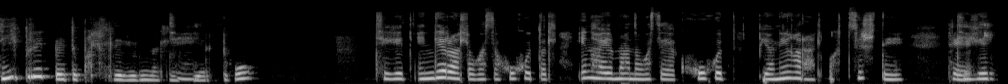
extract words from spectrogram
дипред байдаг болохоор ер нь бол ярьдгүү. Тэгээд энэ дээр бол угаасаа хүүхэд бол энэ хоёр маань угаасаа яг хүүхэд бионыгаар холбогдсон шүү дээ. Тэгээд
